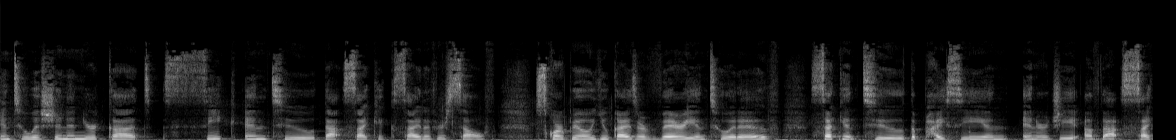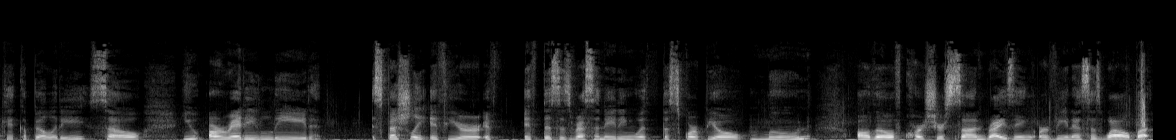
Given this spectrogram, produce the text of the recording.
intuition and your gut, seek into that psychic side of yourself. Scorpio, you guys are very intuitive, second to the Piscean energy of that psychic ability. So you already lead, especially if you're, if if this is resonating with the Scorpio moon, although, of course, your sun, rising, or Venus as well. But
